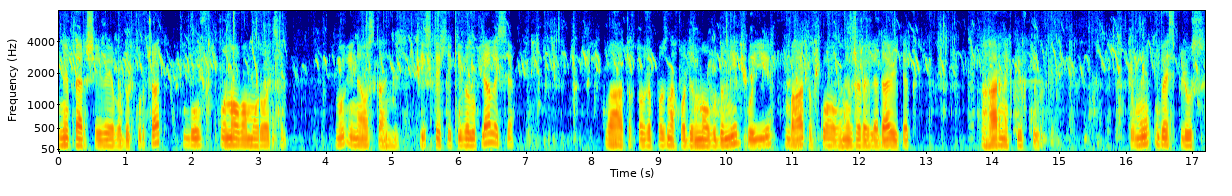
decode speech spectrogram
Не перший виводок курчат був у новому році, ну і не останній. Із тих, які вилуплялися, багато хто вже познаходив нову домівку і багато в кого вони вже виглядають як гарних півкурки. Тому весь плюс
